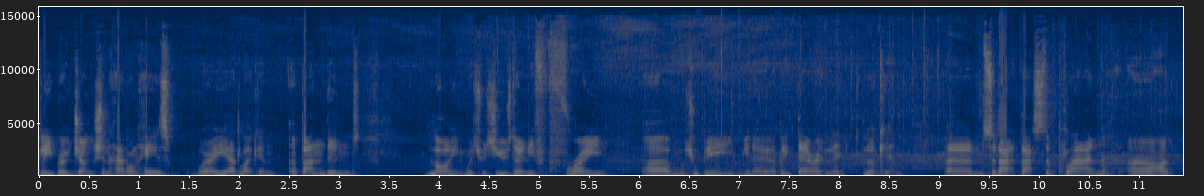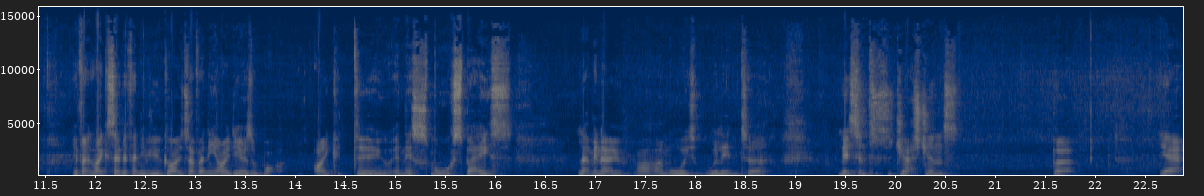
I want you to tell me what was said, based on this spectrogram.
Glebro Junction had on his, where he had like an abandoned line which was used only for freight, um, which will be you know a bit derelict looking. Um, so that that's the plan. Uh, if like I said, if any of you guys have any ideas of what I could do in this small space, let me know. I'm always willing to listen to suggestions. But yeah,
